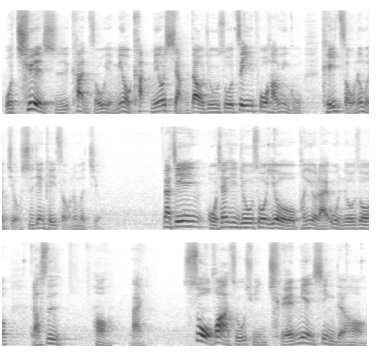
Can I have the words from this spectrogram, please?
我确实看走眼，没有看没有想到就是说这一波航运股可以走那么久，时间可以走那么久。那今天我相信就是说也有朋友来问，就是说老师，好来塑化族群全面性的哈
